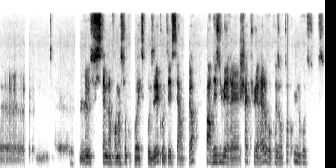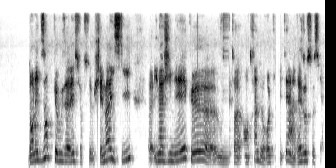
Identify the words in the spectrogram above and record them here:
euh, le système d'information qu'on va exposer côté serveur par des URL, chaque URL représentant une ressource. Dans l'exemple que vous avez sur ce schéma ici, euh, imaginez que vous êtes en train de requêter un réseau social.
